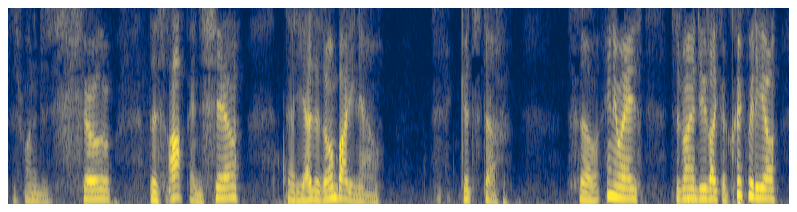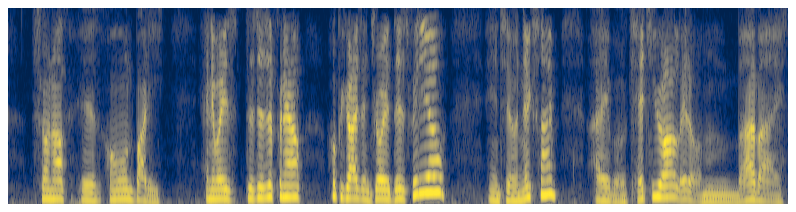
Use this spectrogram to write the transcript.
Just wanted to show this off and share that he has his own body now. Good stuff. So anyways, just want to do like a quick video showing off his own body. Anyways, this is it for now. Hope you guys enjoyed this video. Until next time, I will catch you all later. Bye-bye.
